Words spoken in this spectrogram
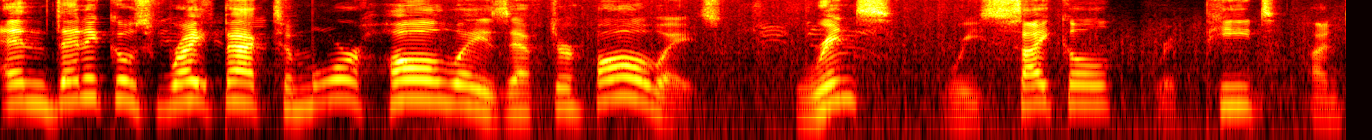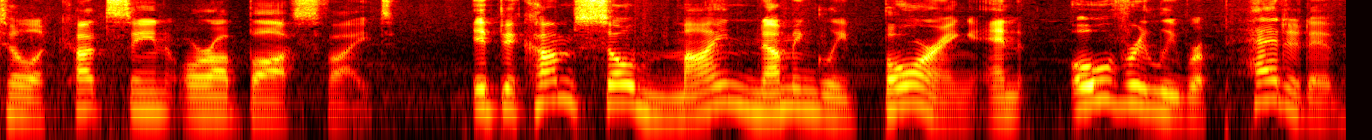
and then it goes right back to more hallways after hallways. Rinse, recycle, repeat until a cutscene or a boss fight. It becomes so mind numbingly boring and overly repetitive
